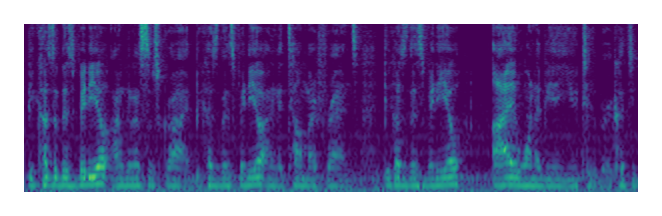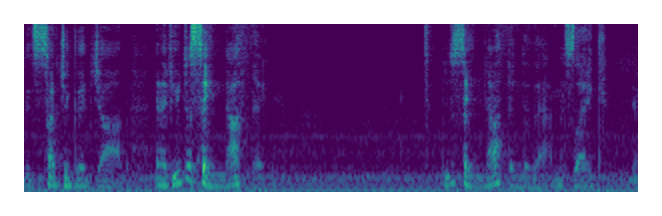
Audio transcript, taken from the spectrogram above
Because of this video, I'm going to subscribe. Because of this video, I'm going to tell my friends. Because of this video, I want to be a YouTuber because you did such a good job. And if you just say nothing, you just say nothing to them. It's like, Yeah.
